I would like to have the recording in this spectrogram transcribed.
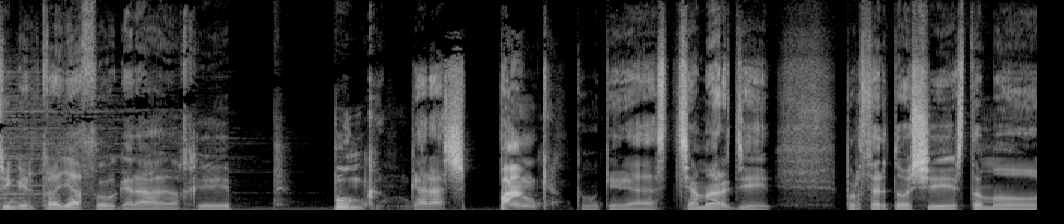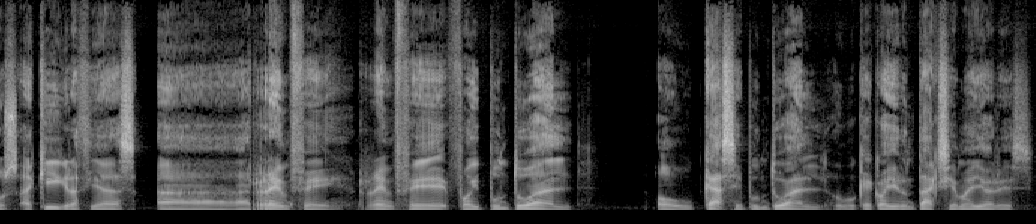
single trallazo garaje punk, garage punk, como queras chamarlle. Por certo, hoxe estamos aquí gracias a Renfe. Renfe foi puntual ou case puntual, houve que coller un taxi a maiores.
